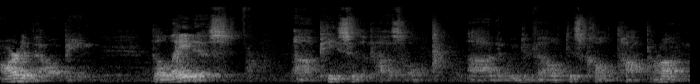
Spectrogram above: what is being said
are developing. The latest uh, piece of the puzzle uh, that we've developed is called Top Rung.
